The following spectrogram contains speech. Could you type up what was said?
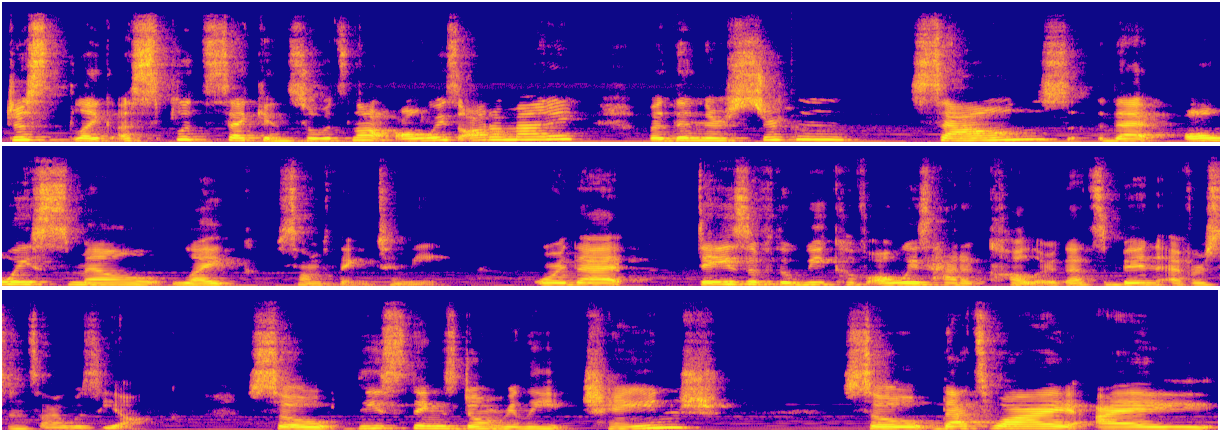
just like a split second. So it's not always automatic, but then there's certain sounds that always smell like something to me, or that days of the week have always had a color. That's been ever since I was young. So these things don't really change. So that's why I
